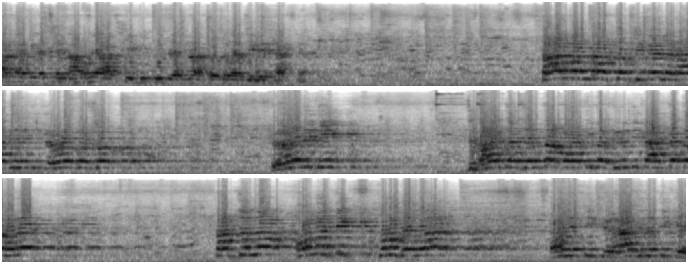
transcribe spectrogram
রাখা গেছে না হলে আজকে বিন্দু দেবনাথ কতটা জেলে থাকতেন। তার বন্দোবস্ত সিপিএম রাজনীতি, রণকৌশল, রণনীতি ভারতীয় জনতা পার্টি বা বিরোধীকে আটকাতে হবে, তার জন্য অনৈতিক কোন ব্যবহার, অনৈতিক রাজনীতিকে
